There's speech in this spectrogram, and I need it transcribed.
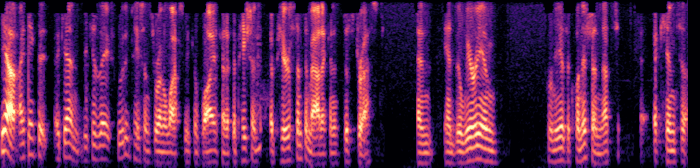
Yeah, I think that, again, because they excluded patients who are in the last week of life, and if the patient appears symptomatic and is distressed, and, and delirium, for me as a clinician, that's akin to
